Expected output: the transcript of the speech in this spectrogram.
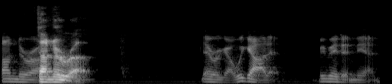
Thunder up. thunder up. There we go. We got it. We made it in the end.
